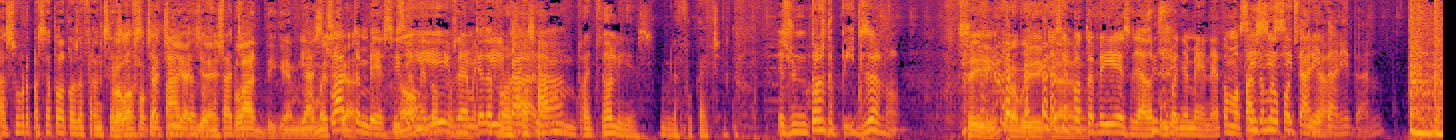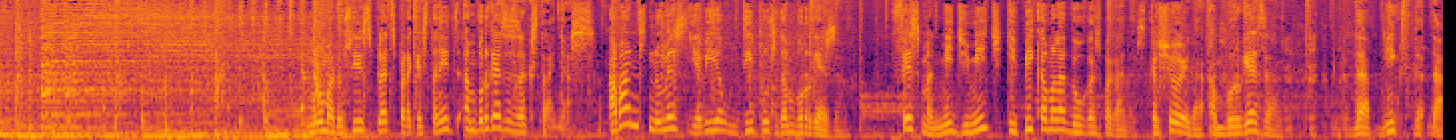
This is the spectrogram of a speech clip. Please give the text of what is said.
ha sobrepassat a la cosa francesa. Però la focaccia ja- ja la és plat, diguem, Ja és plat, que- també, sí, no? també el posem Sí, aquí. Però focaccia. està amb raig d'oli, és una focaccia. És un tros de pizza, no? Sí, però vull dir que... Sí, però també hi és allà Sí, sí. d'acompanyament, eh? Com a Sí, pas sí, també el sí, pots tant, i tant, i tant. Número 6, plats per aquesta nit, hamburgueses estranyes. Abans només hi havia un tipus d'hamburguesa. fes-me'n mig i mig i pica-me-la dues vegades. Que això era hamburguesa de mix de, de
